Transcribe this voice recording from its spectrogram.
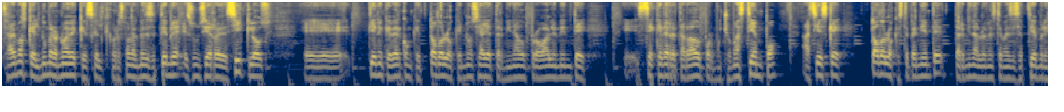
sabemos que el número 9, que es el que corresponde al mes de septiembre, es un cierre de ciclos. Eh, tiene que ver con que todo lo que no se haya terminado probablemente eh, se quede retardado por mucho más tiempo. Así es que todo lo que esté pendiente, termínalo en este mes de septiembre.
